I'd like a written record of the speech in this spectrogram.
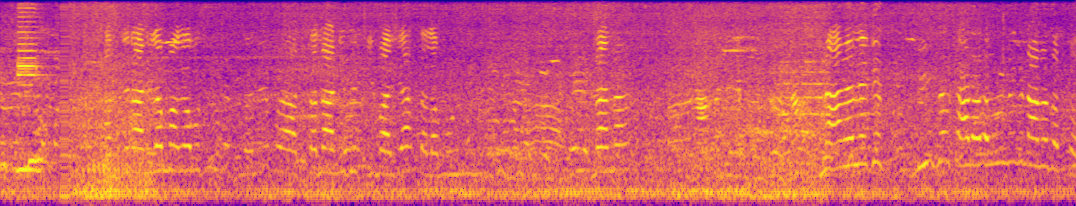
आमच्या नाणीला पण आता भेटली माझ्या हाताला म्हणून नाना नाना लगेच मी जर काढायला की नाना जातो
